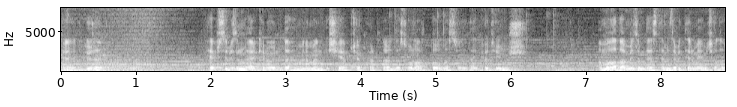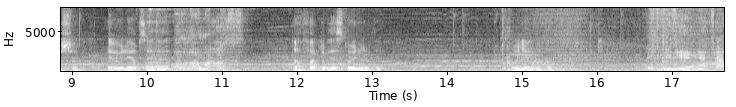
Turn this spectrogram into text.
kehanet. Güzel. Hepsi bizim erken oyunda hemen hemen işe yapacak kartlarda. Son altta olması zaten kötüymüş. Ama adam bizim destemizi bitirmeye mi çalışacak? E öyle yapsaydı Olamaz. daha farklı bir deste oynardı. Oynayalım bakalım. Beklediğim yeter.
